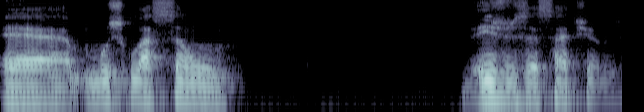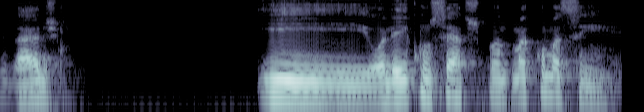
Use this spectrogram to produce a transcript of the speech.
é, musculação desde os 17 anos de idade. E olhei com certo espanto, mas como assim?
